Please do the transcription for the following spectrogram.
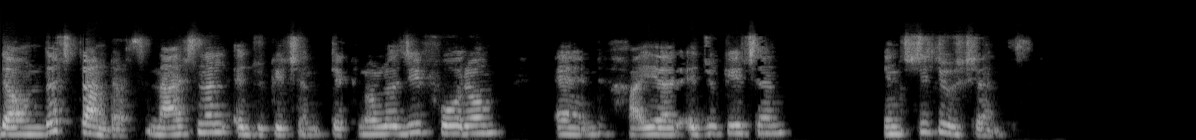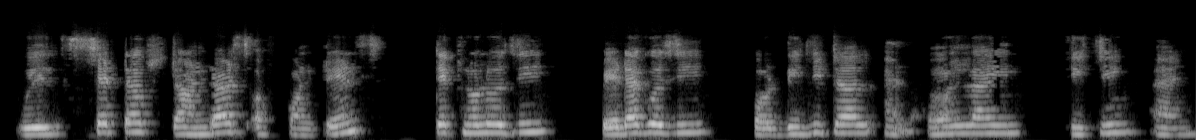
down the standards. National Education Technology Forum and higher education institutions will set up standards of contents, technology, pedagogy for digital and online teaching and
